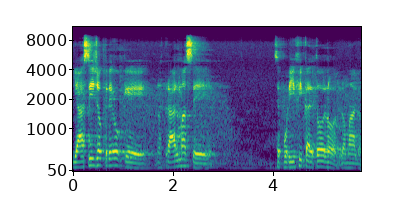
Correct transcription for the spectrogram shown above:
Y así yo creo que nuestra alma se, se purifica de todo lo, lo malo.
